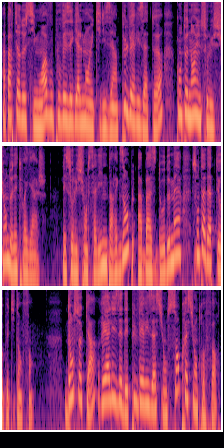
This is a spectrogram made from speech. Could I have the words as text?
À partir de 6 mois, vous pouvez également utiliser un pulvérisateur contenant une solution de nettoyage. Les solutions salines, par exemple, à base d'eau de mer, sont adaptées aux petits enfants. Dans ce cas, réalisez des pulvérisations sans pression trop forte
